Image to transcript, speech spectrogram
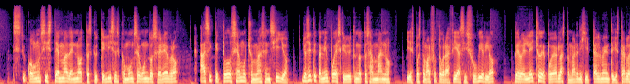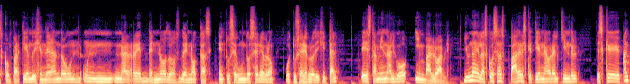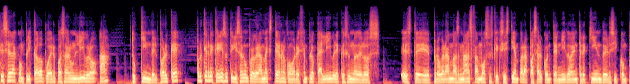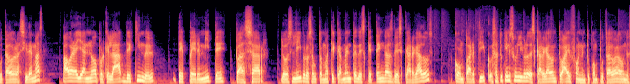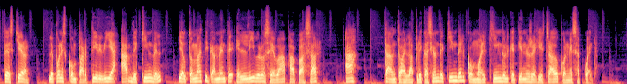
con un sistema de notas que utilices como un segundo cerebro hace que todo sea mucho más sencillo. Yo sé que también puedes escribir tus notas a mano y después tomar fotografías y subirlo, pero el hecho de poderlas tomar digitalmente y estarlas compartiendo y generando una red de nodos de notas en tu segundo cerebro o tu cerebro digital es también algo invaluable. Y una de las cosas padres que tiene ahora el Kindle es que antes era complicado poder pasar un libro a tu Kindle. ¿Por qué? Porque requerías utilizar un programa externo como por ejemplo Calibre, que es uno de los este, programas más famosos que existían para pasar contenido entre Kindles y computadoras y demás. Ahora ya no, porque la app de Kindle te permite pasar los libros automáticamente desde que tengas descargados, compartir, o sea, tú tienes un libro descargado en tu iPhone, en tu computadora, donde ustedes quieran, le pones compartir vía app de Kindle y automáticamente el libro se va a pasar a tanto a la aplicación de Kindle como al Kindle que tienes registrado con esa cuenta.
